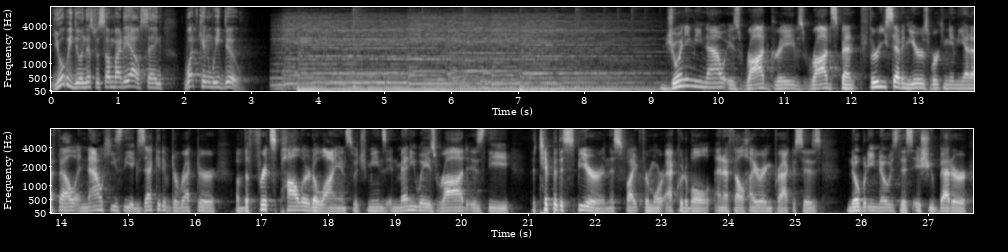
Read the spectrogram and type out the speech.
You'll be doing this with somebody else saying, What can we do? Joining me now is Rod Graves. Rod spent 37 years working in the NFL, and now he's the executive director of the Fritz Pollard Alliance, which means in many ways, Rod is the, the tip of the spear in this fight for more equitable NFL hiring practices. Nobody knows this issue better.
